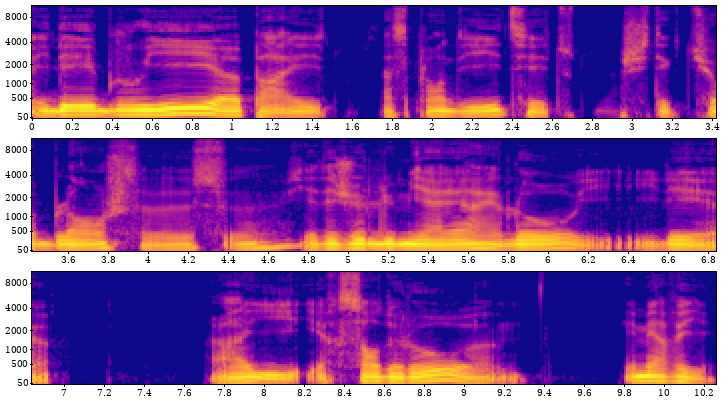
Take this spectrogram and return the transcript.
Il est ébloui, pareil, il trouve ça splendide. C'est toute une architecture blanche. il y a des jeux de lumière, l'eau. Il, est, euh, voilà, il, ressort de l'eau euh, émerveillé.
